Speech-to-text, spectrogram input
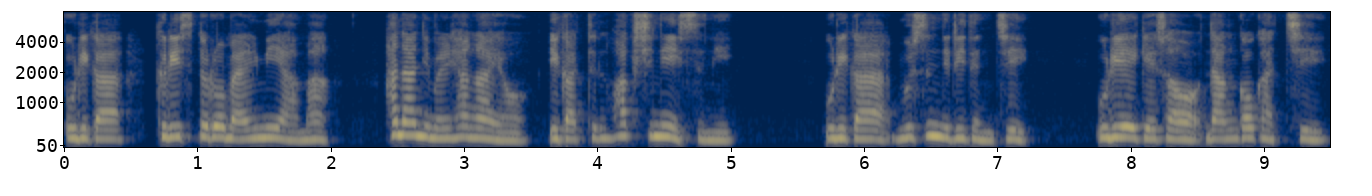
우리가 그리스도로 말미암아 하나님을 향하여 이 같은 확신이 있으니 우리가 무슨 일이든지 우리에게서 난 것 같이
